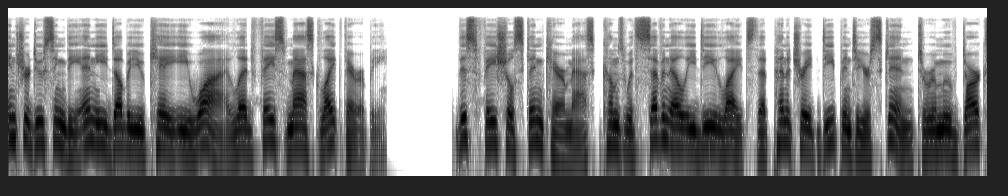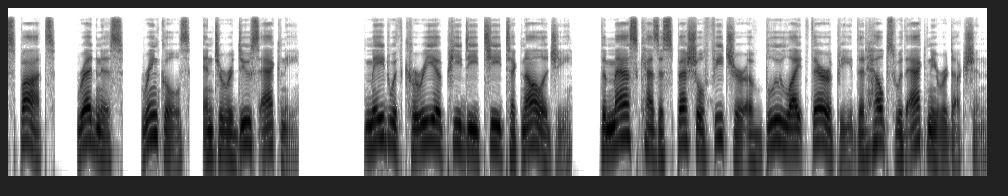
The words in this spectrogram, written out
Introducing the NEWKEY LED Face Mask Light Therapy. This facial skincare mask comes with 7 LED lights that penetrate deep into your skin to remove dark spots, redness, wrinkles, and to reduce acne. Made with Korea PDT technology, the mask has a special feature of blue light therapy that helps with acne reduction.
